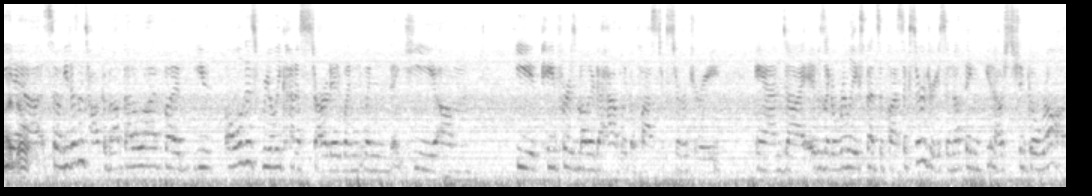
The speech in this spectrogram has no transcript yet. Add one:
I don't. Yeah, so he doesn't talk about that a lot, but you, all of this really kind of started when when he um, he paid for his mother to have like a plastic surgery, and uh, it was like a really expensive plastic surgery, so nothing you know should go wrong.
